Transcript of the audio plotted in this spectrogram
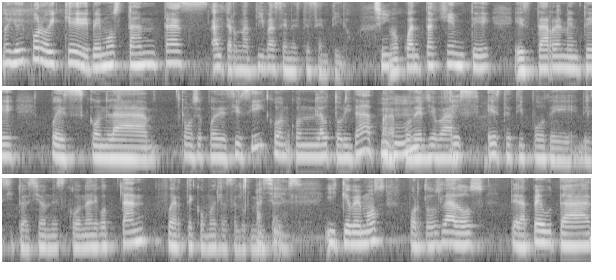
No, y hoy por hoy que vemos tantas alternativas en este sentido, ¿no? Cuánta gente está realmente pues con la ¿cómo se puede decir? Sí, con, con la autoridad para poder llevar este tipo de, situaciones con algo tan fuerte como es la salud mental. Y que vemos por todos lados terapeutas,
